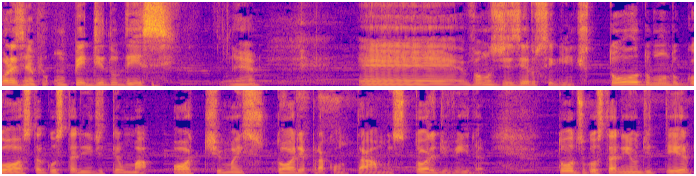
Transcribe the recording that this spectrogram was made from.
Por exemplo, um pedido desse, né? É, vamos dizer o seguinte: todo mundo gosta, gostaria de ter uma ótima história para contar, uma história de vida. Todos gostariam de ter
